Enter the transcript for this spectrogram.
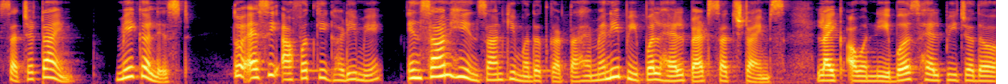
such a time make a list तो ऐसी आफत की घड़ी में इंसान ही इंसान की मदद करता है। Many people help at such times like our neighbours help each other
